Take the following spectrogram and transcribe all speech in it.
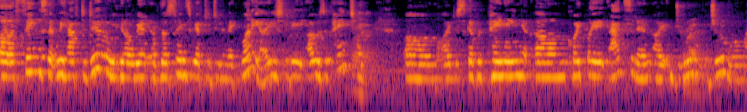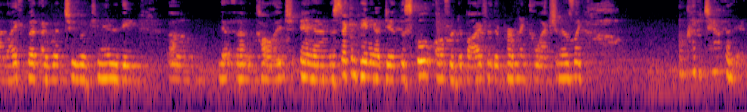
uh, things that we have to do. You know, we have those things we have to do to make money. I used to be, I was a painter. Um, I discovered painting um, quite by accident. I drew, drew all my life, but I went to a community um, uh, college, and the second painting I did, the school offered to buy for their permanent collection. I was like, I'm kind of talented,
